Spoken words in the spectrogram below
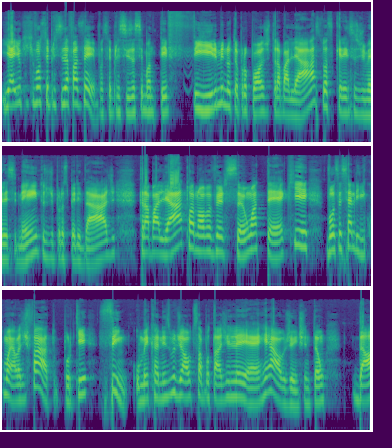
E aí o que, que você precisa fazer? Você precisa se manter firme no teu propósito de trabalhar suas crenças de merecimento, de prosperidade, trabalhar a tua nova versão até que você se alinhe com ela de fato. Porque sim, o mecanismo de autossabotagem é real, gente. Então, dá,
